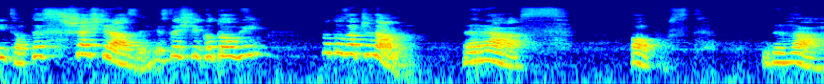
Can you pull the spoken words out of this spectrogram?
I co? To jest sześć razy. Jesteście gotowi? No to zaczynamy. Raz. Opust. Dwa.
